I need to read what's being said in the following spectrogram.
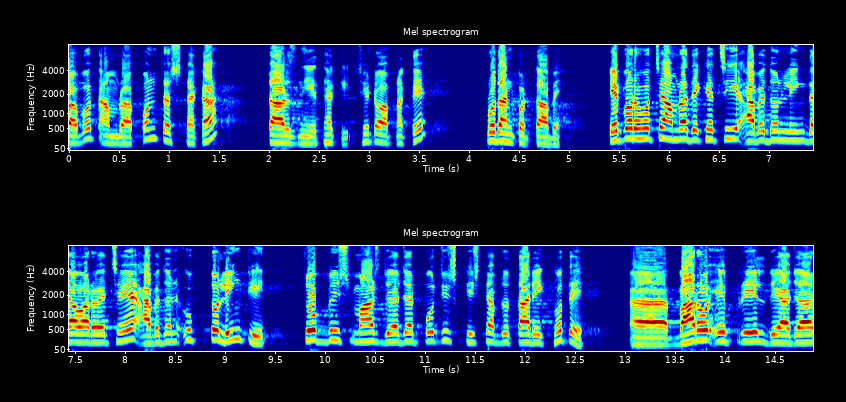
বাবদ আমরা পঞ্চাশ টাকা চার্জ নিয়ে থাকি, সেটাও আপনাকে প্রদান করতে হবে। এরপরে হচ্ছে আমরা দেখেছি আবেদন লিঙ্ক দেওয়া রয়েছে। আবেদন উক্ত লিঙ্কটি চব্বিশ মার্চ দুই হাজার পঁচিশ খ্রিস্টাব্দ তারিখ হতে বারো এপ্রিল দুই হাজার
